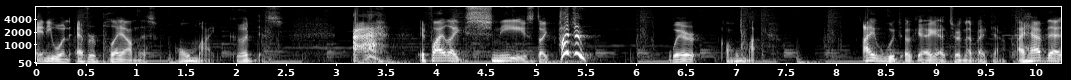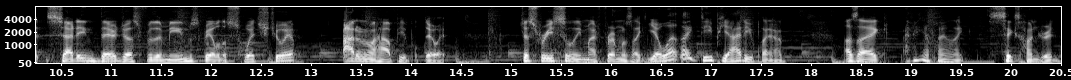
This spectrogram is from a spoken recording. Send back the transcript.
anyone ever play on this? Oh my goodness. Ah! If I like sneeze, it's like, Hachu! Where? Oh my. I would. Okay, I gotta turn that back down. I have that setting there just for the memes to be able to switch to it. I don't know how people do it. Just recently, my friend was like, Yo, what like DPI do you play on? I was like, I think I play on like 600.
